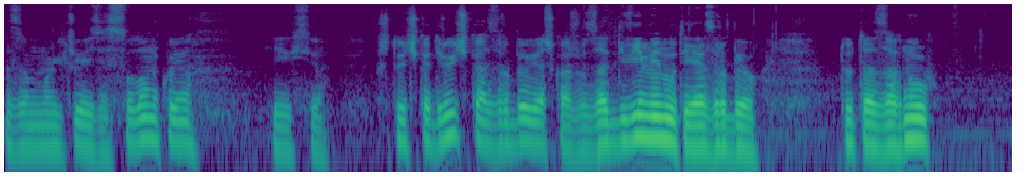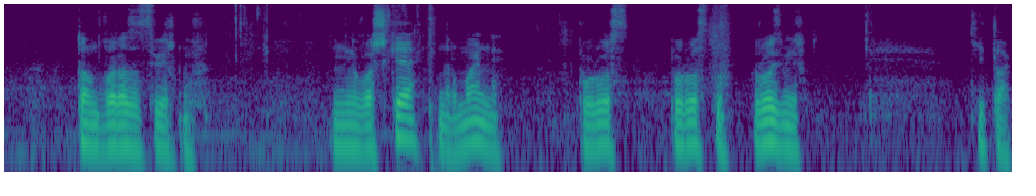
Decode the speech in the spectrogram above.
замульчується соломкою і все. Штучка-дрючка зробив, я ж кажу, за дві минути я зробив. Тут загнув, там два рази цвіркнув. Не важке, нормальне. По, рост, по розмір. І так.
